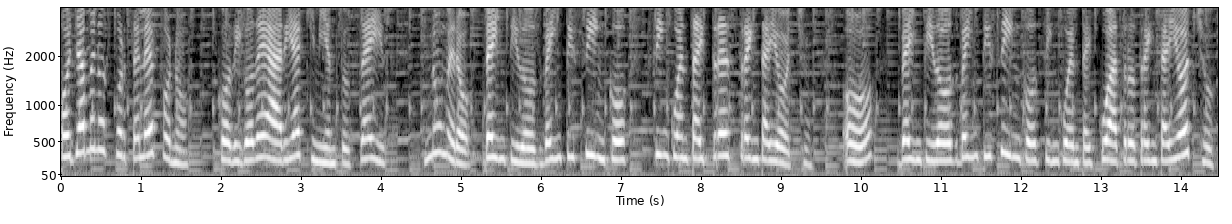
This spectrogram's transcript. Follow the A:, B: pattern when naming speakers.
A: O llámenos por teléfono, código de área 506, número 2225-5338 o 2225-5438.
